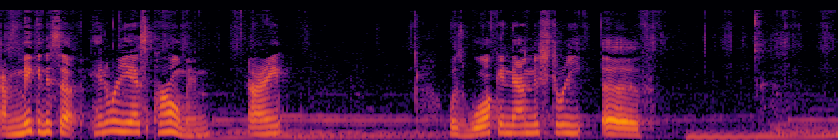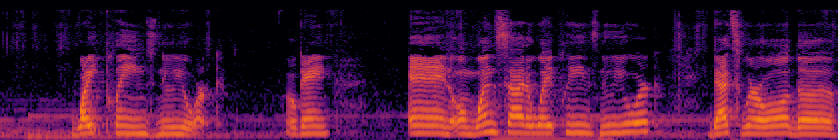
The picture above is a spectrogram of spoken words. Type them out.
I'm making this up. Henry S. Perlman, all right, was walking down the street of White Plains, New York. Okay? And on one side of White Plains, New York, that's where all the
